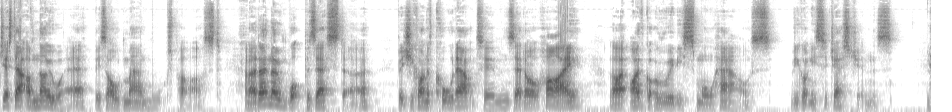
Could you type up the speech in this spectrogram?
just out of nowhere, this old man walks past, and I don't know what possessed her, but she kind of called out to him and said, "Oh, hi! Like I've got a really small house. Have you got any suggestions?"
